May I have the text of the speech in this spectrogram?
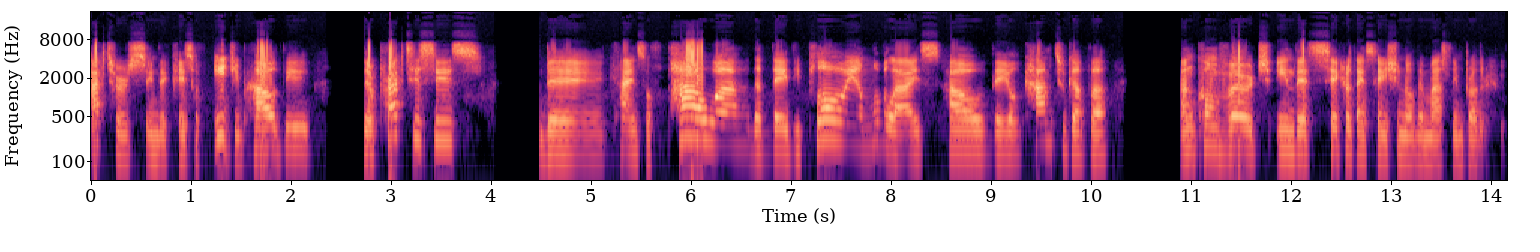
actors, in the case of Egypt, how the their practices, the kinds of power that they deploy and mobilize, how they all come together and converge in the securitization of the Muslim Brotherhood.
